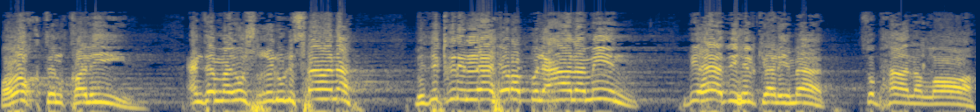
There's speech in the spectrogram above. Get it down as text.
ووقت قليل عندما يشغل لسانه بذكر الله رب العالمين بهذه الكلمات. سبحان الله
